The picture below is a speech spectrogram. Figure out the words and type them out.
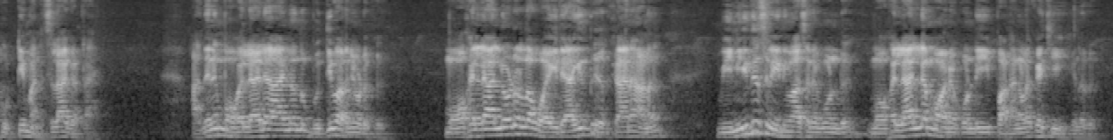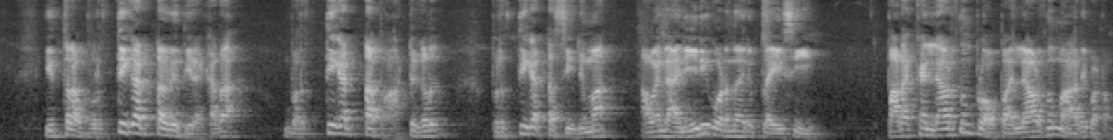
കുട്ടി മനസ്സിലാക്കട്ടെ. അതിന് മോഹൻലാൽ ആയതിനൊന്ന് ബുദ്ധി പറഞ്ഞു കൊടുക്ക്. മോഹൻലാലിനോടുള്ള വൈരാഗ്യം തീർക്കാനാണ് വിനീത് ശ്രീനിവാസനെ കൊണ്ട് മോഹൻലാലിന്റെ മോനെ കൊണ്ട് ഈ പടങ്ങളൊക്കെ ചെയ്യിക്കുന്നത്. ഇത്ര വൃത്തികെട്ട ഒരു തിരക്കഥ വൃത്തികെട്ട പാട്ടുകൾ വൃത്തികെട്ട സിനിമ അവന്റെ അനീനി കൊടുന്ന ഒരു പ്ലേസ് ചെയ്യും പടക്കം എല്ലായിടത്തും ഫ്ലോപ്പ് എല്ലായിടത്തും മാറി പടം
